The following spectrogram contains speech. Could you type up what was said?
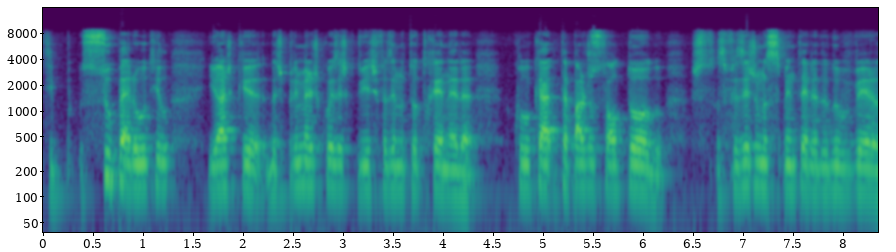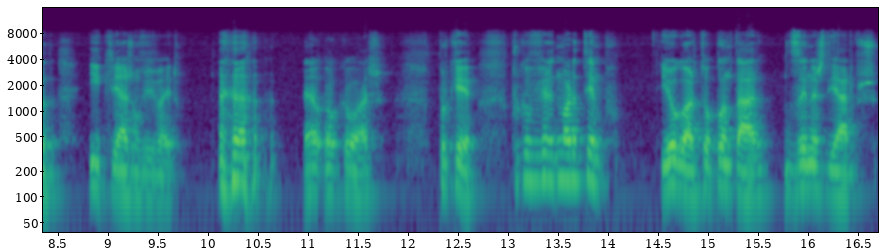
tipo, super útil e eu acho que das primeiras coisas que devias fazer no teu terreno era colocar, tapares o sol todo, fazeres uma sementeira de adubo verde e criares um viveiro. é, é, o que eu acho. Porquê? Porque o viveiro demora tempo. E eu agora estou a plantar dezenas de árvores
